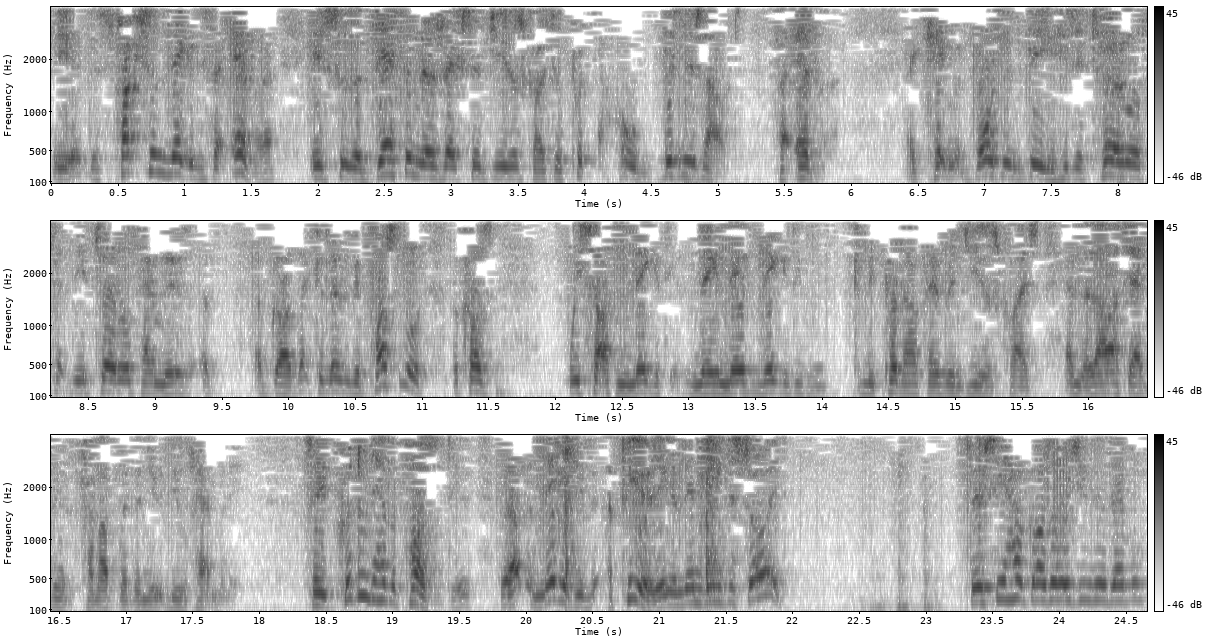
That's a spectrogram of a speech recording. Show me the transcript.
the destruction of the negative forever is through the death and resurrection of Jesus Christ who put the whole business out forever and came brought into being his eternal, the eternal family of, of God. That could only be possible because we start in negative. The negative can be put out forever in Jesus Christ, and the last Adam can come up with a new, new family. So he couldn't have a positive without the negative appearing and then being destroyed. So you see how God always uses the devil?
